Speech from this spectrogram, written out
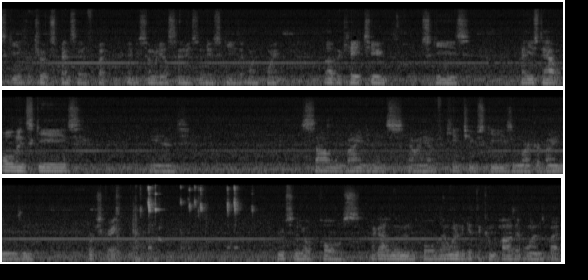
skis were too expensive, but maybe somebody will send me some new skis at one point. Love the K2 skis. I used to have Olin skis and Salomon bindings. Now I have K2 skis and marker bindings and works great. Rossignol poles. I got aluminum poles. I wanted to get the composite ones, but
